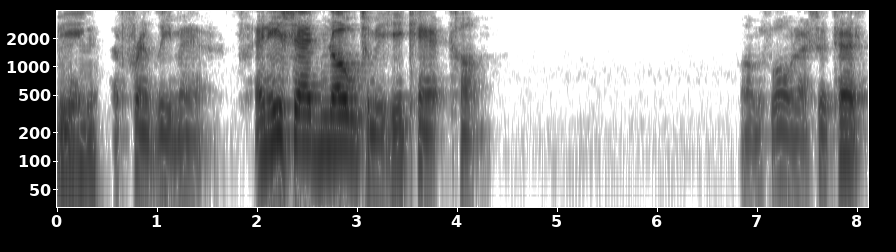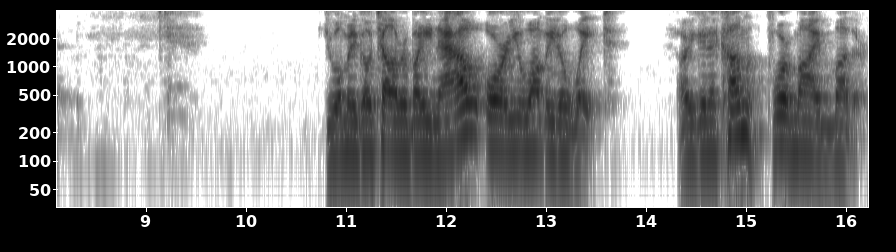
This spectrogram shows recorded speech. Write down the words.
Mm-hmm. being a friendly man. And he said no to me. He can't come. On the phone, And I said, Ted, do you want me to go tell everybody now or you want me to wait? Are you going to come for my mother?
